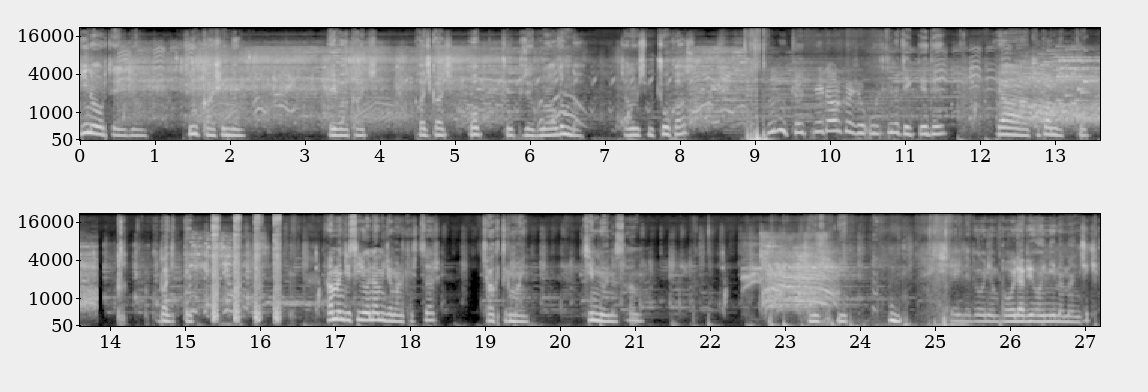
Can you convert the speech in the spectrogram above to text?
Yine ortaya gidiyorum. Çünkü kaşındım. Eyvah kaç. Kaç kaç. Hop çok güzel bunu aldım da. Canım şimdi çok az. Bunu tekledi arkadaşlar. Ultiyle tekledi. Ya kupam gitti. Kupa gitti. Hemen Jesse'yle oynamayacağım arkadaşlar. Çaktırmayın. Kimle oynasam? Şeyle bir oynayayım. Böyle bir oynayayım hemencik.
